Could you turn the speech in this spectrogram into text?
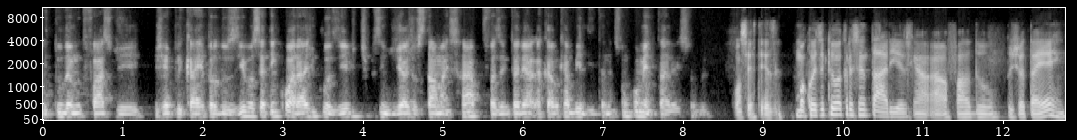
e tudo é muito fácil de, de, replicar e reproduzir, você tem coragem, inclusive, tipo assim, de ajustar mais rápido, fazer, então ele acaba que habilita, né? Só um comentário aí sobre Com certeza. Uma coisa que eu acrescentaria assim, à, à fala do, do JR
